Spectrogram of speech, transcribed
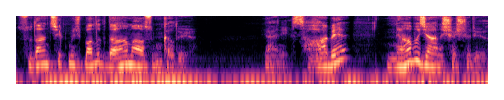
Sudan çıkmış balık daha masum kalıyor. Yani sahabe ne yapacağını şaşırıyor.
